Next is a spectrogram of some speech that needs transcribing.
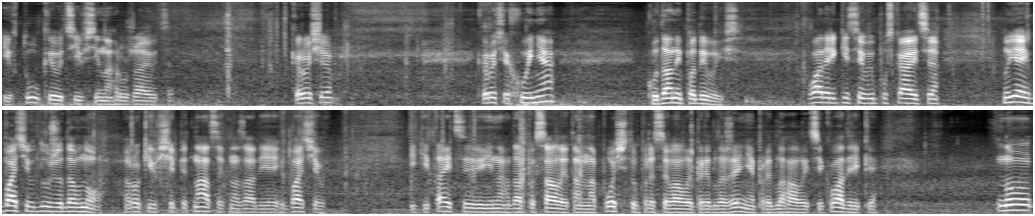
і втулки оці всі нагружаються. Коротше, коротше хуйня, куди не подивись. Квадрики ці випускаються. Ну, я їх бачив дуже давно, років ще 15 назад я їх бачив. І китайці іноді писали там на почту, присилали предложення, предлагали ці квадрики. Ну,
